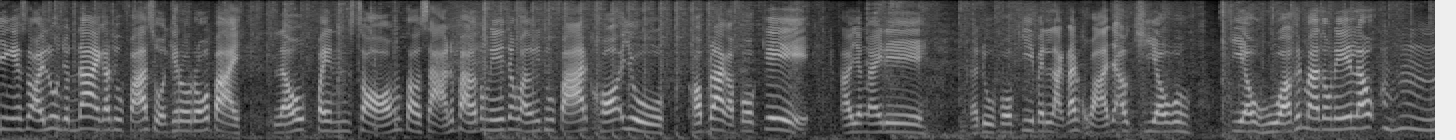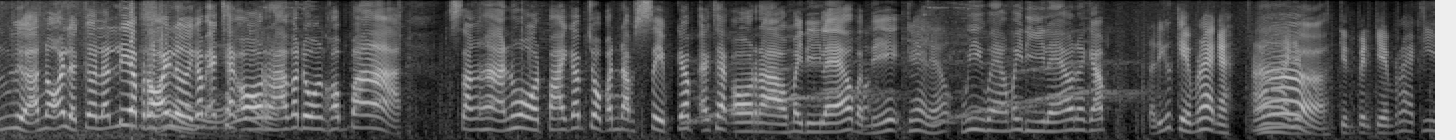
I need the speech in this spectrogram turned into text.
ยิงเอสซอยลุ่นจนได้ครับทูฟ้าสวนเคโรโรไป แล้วเป็น 2 ต่อ 3 หรือเปล่าครับตรงนี้จังหวะตรงนี้ทูฟ้าเคาะอยู่เคาะบรากับโฟกี้เอายังไงดีดูโฟกี้เป็นหลักด้านขวาจะเอาเคียวเกี่ยวหัวขึ้นมาตรงนี้แล้วอื เหลือน้อยเหลือเกินแล้วเรียบร้อยเลยครับแอคแท็กออราก็โดนคอปบ้า สังหารโหดไปครับจบอันดับ 10ครับแอคแท็กออราไม่ดีแล้วแบบนี้แย่แล้ว วีแววไม่ดีแล้วนะครับ แต่นี่ก็เกมแรกไงอ่าเอออย่างเกมเป็นเกมแรกที่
